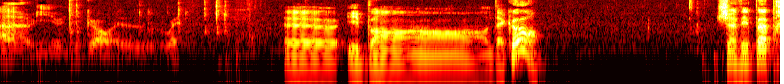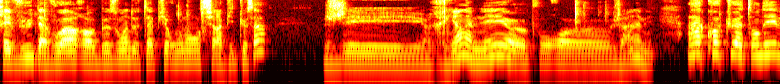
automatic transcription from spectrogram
Ah oui, d'accord. Euh, eh ben, d'accord. J'avais pas prévu d'avoir besoin de tapis roulant aussi rapide que ça. J'ai rien amené euh, pour... Euh, j'ai rien amené. Ah, quoique, attendez.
